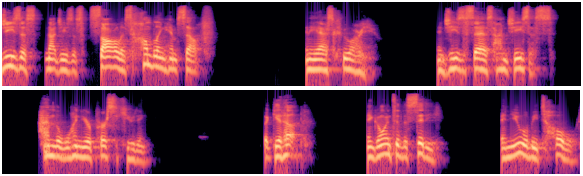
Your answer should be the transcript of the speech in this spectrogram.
Jesus, not Jesus, Saul is humbling himself. And he asks, Who are you? And Jesus says, I'm Jesus. I'm the one you're persecuting. But get up and go into the city, and you will be told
